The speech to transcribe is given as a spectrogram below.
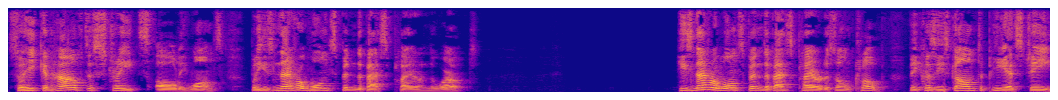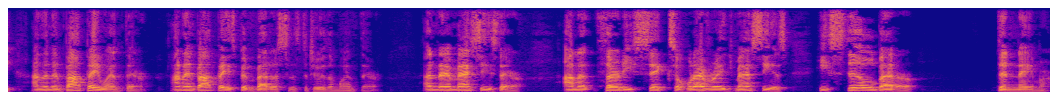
So he can have the streets all he wants, but he's never once been the best player in the world. He's never once been the best player at his own club because he's gone to PSG and then Mbappe went there. And Mbappe's been better since the two of them went there. And now Messi's there. And at 36 or whatever age Messi is, he's still better than Neymar.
